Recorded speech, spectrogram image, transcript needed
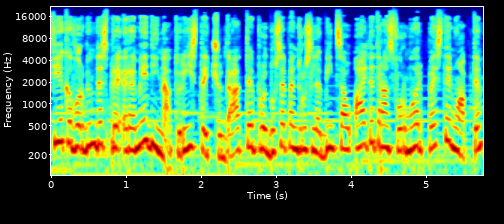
Fie că vorbim despre remedii naturiste, ciudate, produse pentru slăbit sau alte transformări peste noapte,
